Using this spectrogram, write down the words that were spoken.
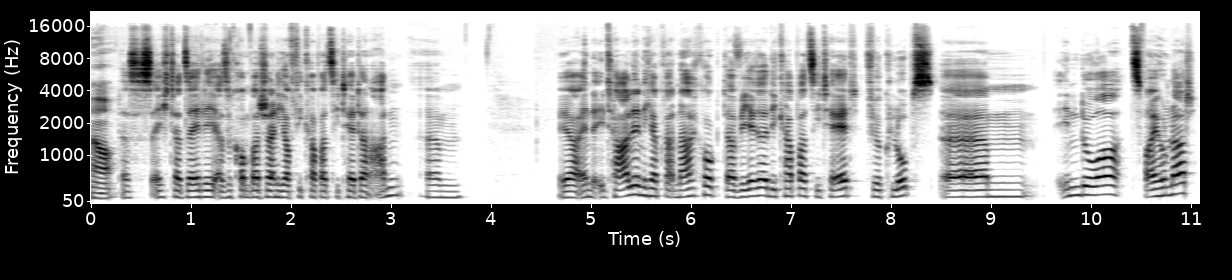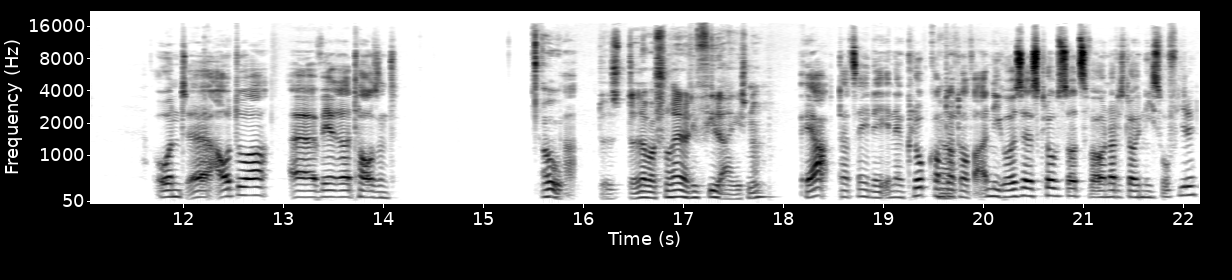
ja. Das ist echt tatsächlich, also kommt wahrscheinlich auf die Kapazität dann an. Ähm, ja, in Italien, ich habe gerade nachgeguckt, da wäre die Kapazität für Clubs ähm, Indoor 200 und äh, Outdoor äh, wäre 1000. Oh, Ja. das, das ist aber schon relativ viel eigentlich, ne? Ja, tatsächlich. In einem Club kommt Ja. drauf an, die Größe des Clubs so, 200 ist glaube ich nicht so viel.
